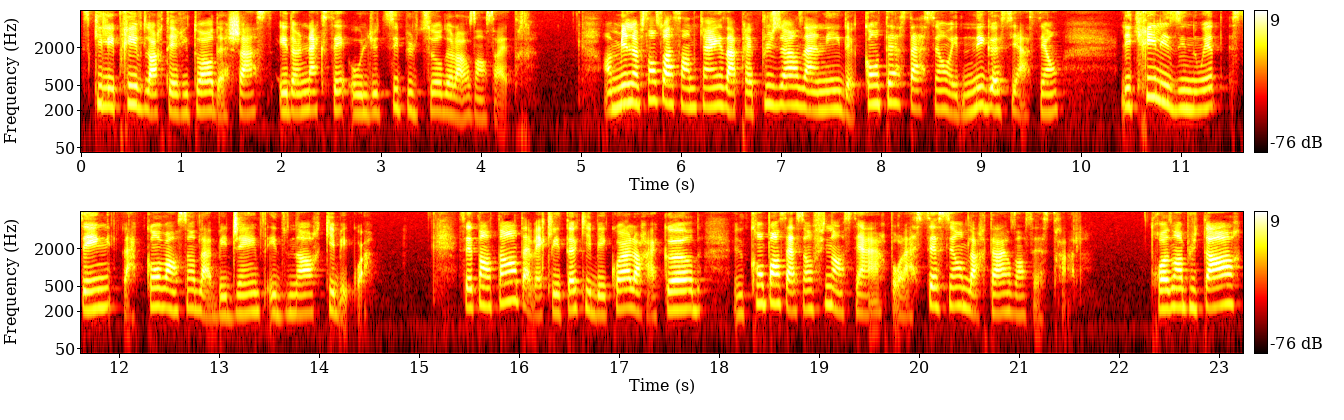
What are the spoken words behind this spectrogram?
ce qui les prive de leur territoire de chasse et d'un accès aux lieux de sépulture de leurs ancêtres. En 1975, après plusieurs années de contestation et de négociations, les Cris et les Inuits signent la Convention de la baie James et du Nord québécois. Cette entente avec l'État québécois leur accorde une compensation financière pour la cession de leurs terres ancestrales. Trois ans plus tard,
